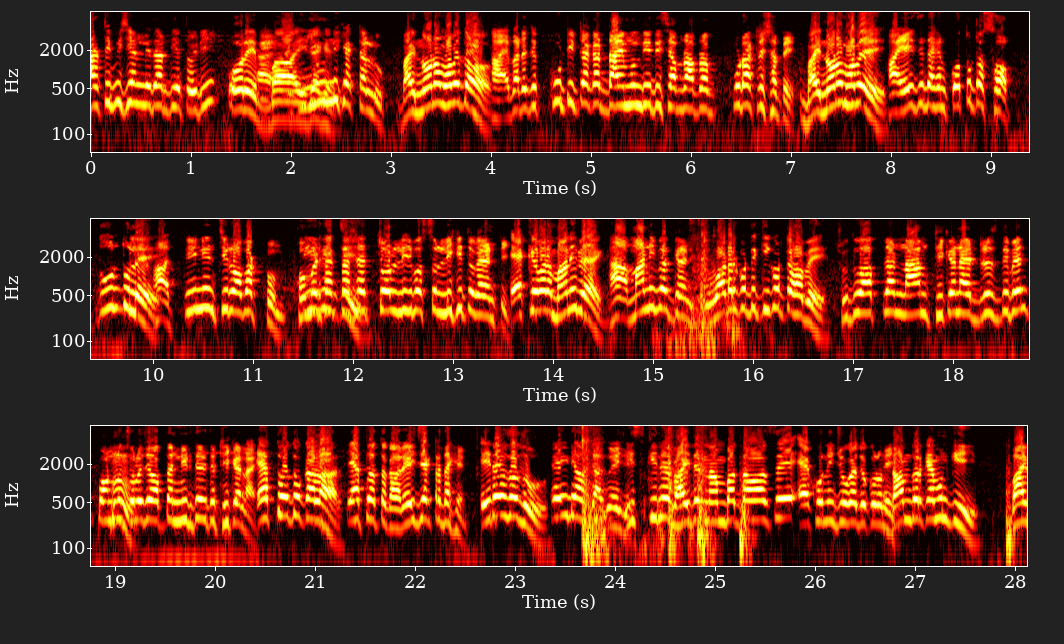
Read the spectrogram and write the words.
আর্টিফিশিয়াল লেদার দিয়ে তৈরি। ওরে ভাই, ইউনিক একটা লুক ভাই নরম হবে তো? হ্যাঁ এবারে যে কোটি টাকার ডায়মন্ড দিয়ে দিছি আমরা আপনার প্রোডাক্টের সাথে। ভাই নরম হবে? হ্যাঁ এই যে দেখেন কতটা সফট হ্যাঁ ইঞ্চি রবার্ট ফোম ফোমের বছর লিখিত গ্যারান্টি একেবারে মানি ব্যাগ হ্যাঁ মানি ব্যাগ গ্যারান্টি অর্ডার করতে কি করতে হবে? শুধু আপনার নাম ঠিকানা অ্যাড্রেস দিবেন পণ্য চলে যাবে আপনার নির্ধারিত ঠিকানায়। এত এত কালার এত এত কালার এই যে একটা দেখেন। এটাও জাদু? এইটাও জাদু এই যে। স্ক্রিনে ভাইদের নাম্বার দেওয়া আছে এখনই যোগাযোগ করুন। দাম দর কেমন কি? ভাই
